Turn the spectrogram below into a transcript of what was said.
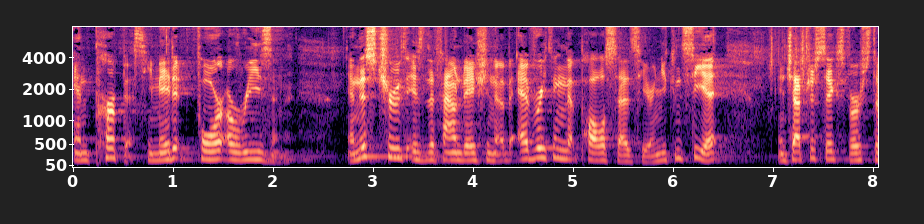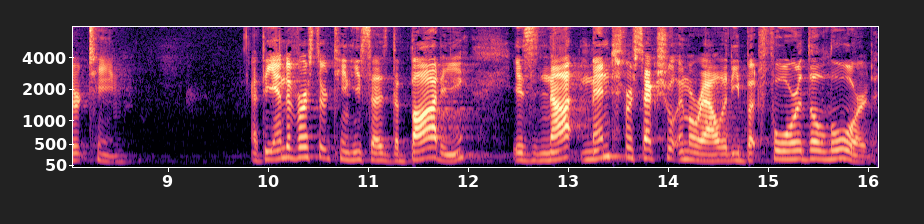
and purpose. He made it for a reason. And this truth is the foundation of everything that Paul says here. And you can see it in chapter 6, verse 13. At the end of verse 13, he says, The body is not meant for sexual immorality, but for the Lord.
